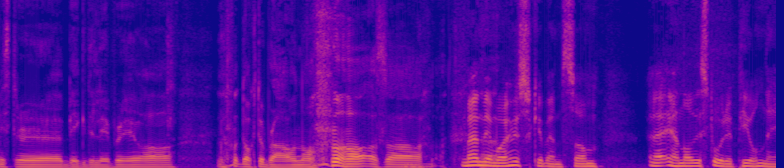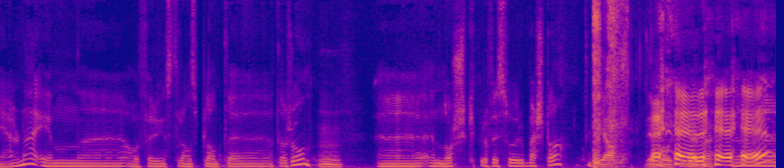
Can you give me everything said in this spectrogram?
Mr. Big Delivery og Dr. Brown og så. Men vi må huske hvem som eh, En av de store pionerene innen overføringstransplantasjon. avføringstransplantasjon. Mm. Eh, en norsk professor Berstad. Ja, det må du ikke glemme. Eh,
